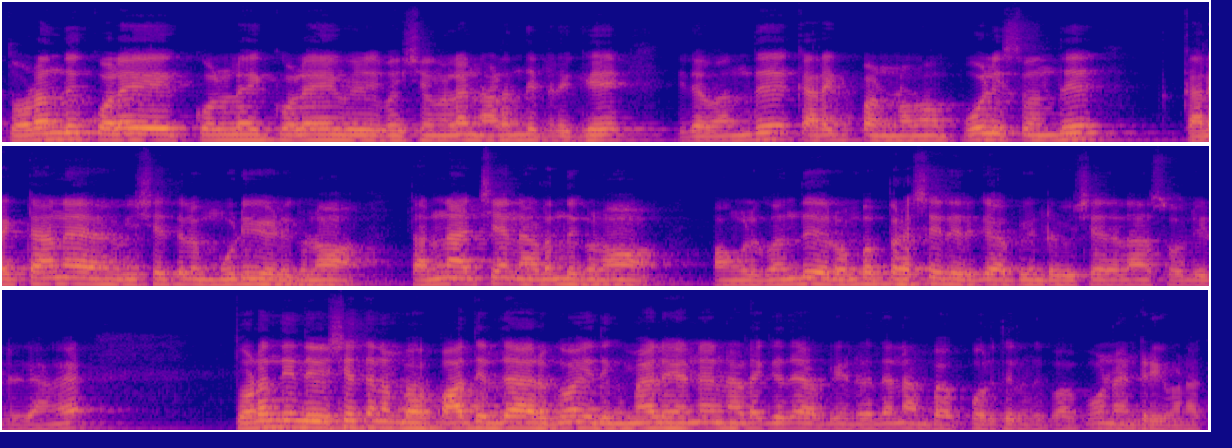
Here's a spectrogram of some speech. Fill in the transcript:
தொடர்ந்து கொலை கொள்ளை கொலை விஷயங்கள்லாம் நடந்துட்டு இதை வந்து கரெக்ட் பண்ணணும். போலீஸ் வந்து கரெக்டான விஷயத்தில் முடிவு எடுக்கணும் தன்னாட்சியாக நடந்துக்கணும். அவங்களுக்கு வந்து ரொம்ப ப்ரெஷர் இருக்குது அப்படின்ற விஷயத்தெல்லாம் சொல்லிட்டு இருக்காங்க. தொடர்ந்து இந்த விஷயத்தை நம்ம பார்த்துட்டு தான் இருக்கோம். இதுக்கு மேலே என்ன நடக்குது அப்படின்றத நம்ம பொறுத்திருந்து பார்ப்போம். நன்றி வணக்கம்.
